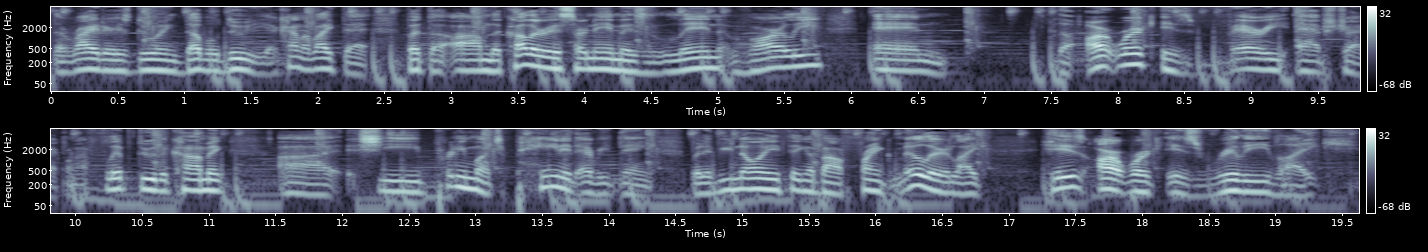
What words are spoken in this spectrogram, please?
the writer is doing double duty. I kind of like that. But the um the colorist, her name is Lynn Varley, and the artwork is very abstract. When I flip through the comic, uh, she pretty much painted everything. But if you know anything about Frank Miller, like his artwork is really like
